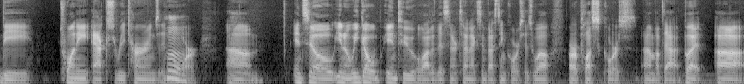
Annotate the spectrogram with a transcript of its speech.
the 20x returns and more. Um, and so, you know, we go into a lot of this in our 10x investing course as well, or a plus course um, of that. But, uh,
